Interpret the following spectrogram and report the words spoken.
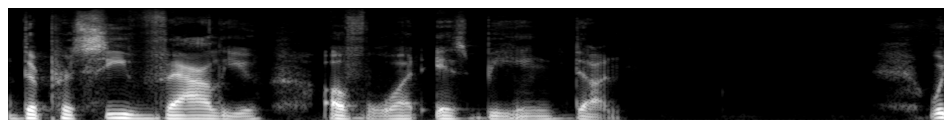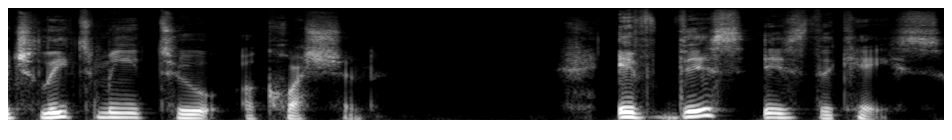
the perceived value of what is being done. Which leads me to a question. If this is the case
